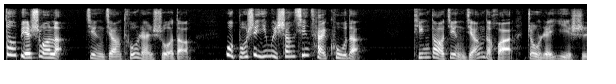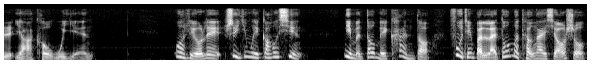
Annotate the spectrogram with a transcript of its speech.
都别说了，静江突然说道：“我不是因为伤心才哭的。”听到静江的话，众人一时哑口无言。我流泪是因为高兴，你们都没看到，父亲本来多么疼爱小手，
